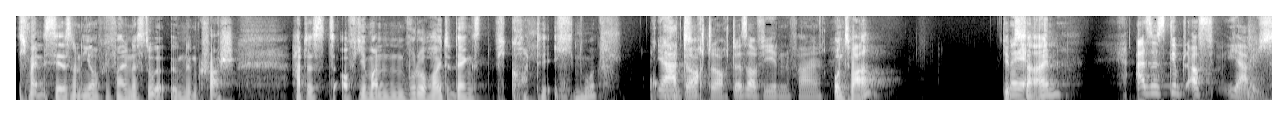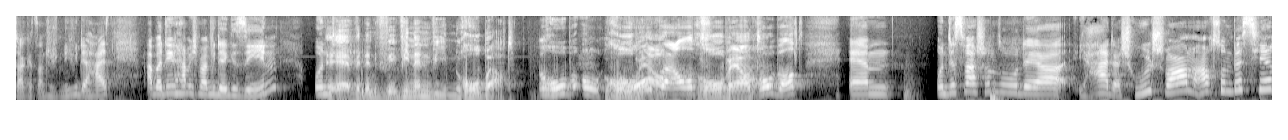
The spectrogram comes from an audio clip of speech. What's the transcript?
Ich meine, ist dir das noch nie aufgefallen, dass du irgendeinen Crush hattest auf jemanden, wo du heute denkst, wie konnte ich nur? Oh Ja, doch, doch, das auf jeden Fall. Und zwar? Gibt es Naja. da einen? Also es gibt auf, ja, ich sage jetzt natürlich nicht, wie der heißt, aber den habe ich mal wieder gesehen und Äh, wie, wie, wie nennen wir ihn? Robert. Rob oh, Robert. Robert. Robert. Robert. Ähm, und das war schon so der, ja, der Schulschwarm auch so ein bisschen.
